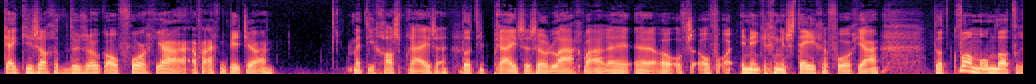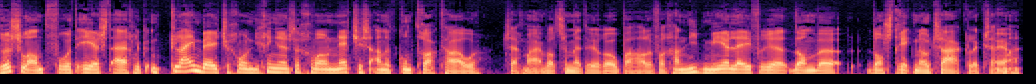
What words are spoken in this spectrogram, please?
kijk, je zag het dus ook al vorig jaar, of eigenlijk dit jaar met die gasprijzen, dat die prijzen zo laag waren, uh, of, of in één keer gingen stegen vorig jaar. Dat kwam omdat Rusland voor het eerst eigenlijk een klein beetje gewoon, die gingen zich gewoon netjes aan het contract houden zeg maar, wat ze met Europa hadden. Van gaan niet meer leveren dan, we, dan strikt noodzakelijk, zeg maar.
